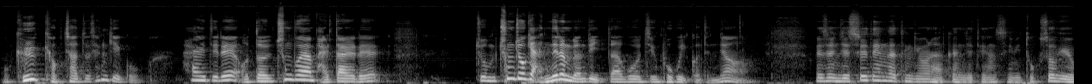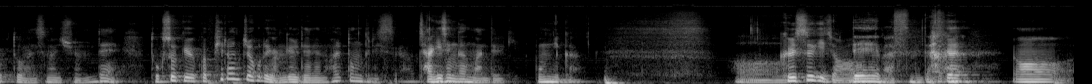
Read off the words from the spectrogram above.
어, 교육 격차도 생기고 아이들의 어떤 충분한 발달에 좀 충족이 안 되는 면도 있다고 지금 보고 있거든요. 그래서 이제 스웨덴 같은 경우는 아까 이제 대성 선생님이 독서 교육도 말씀해 주셨는데 독서 교육과 필연적으로 연결되는 활동들이 있어요. 자기 생각 만들기 뭡니까? 어, 글쓰기죠. 네, 맞습니다. 그러니까 어,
